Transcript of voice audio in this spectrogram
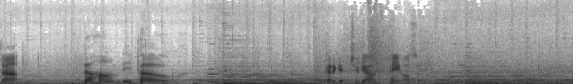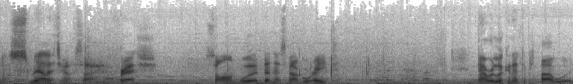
Stop, the Home Depot. Gotta get two gallons of paint also. Smell it outside. Fresh sawn wood. Doesn't that smell great? Now we're looking at the plywood.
